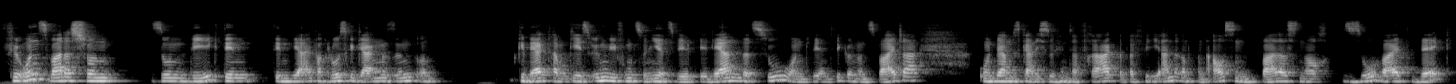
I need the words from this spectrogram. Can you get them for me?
für uns war das schon so ein Weg, den, den wir einfach losgegangen sind und gemerkt haben, okay, es irgendwie funktioniert. Wir, wir lernen dazu und wir entwickeln uns weiter. Und wir haben das gar nicht so hinterfragt. Aber für die anderen von außen war das noch so weit weg,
